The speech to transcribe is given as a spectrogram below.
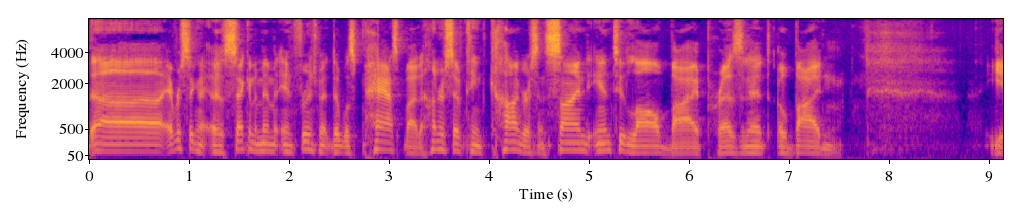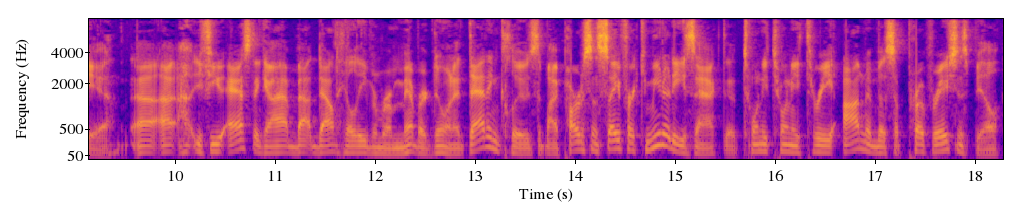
Uh, every second, uh, second amendment infringement that was passed by the 117th congress and signed into law by president biden yeah. Uh, if you ask the guy, I about doubt he'll even remember doing it. That includes the Bipartisan Safer Communities Act, the 2023 Omnibus Appropriations Bill,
